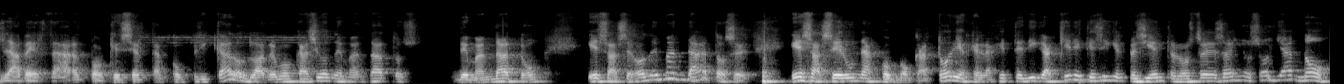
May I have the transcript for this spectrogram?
la verdad por qué ser tan complicados. La revocación de mandatos de mandato es hacer, de mandatos, es hacer una convocatoria que la gente diga, ¿quiere que siga el presidente los tres años o ya no?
